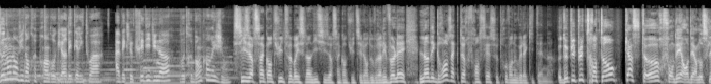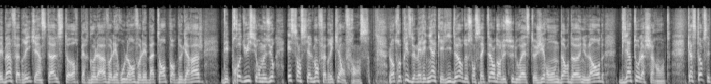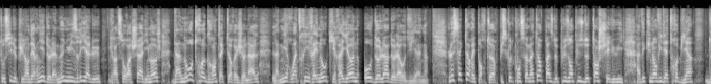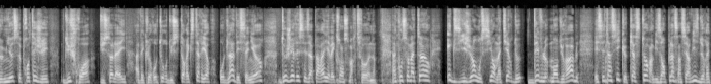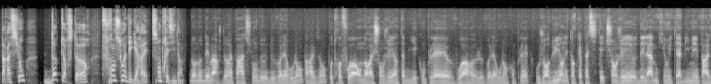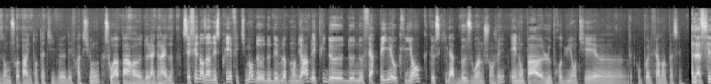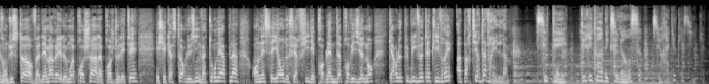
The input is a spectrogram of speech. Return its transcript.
Donnons l'envie d'entreprendre au cœur des territoires. Avec le Crédit du Nord, votre banque en région. 6h58, Fabrice Lundi, 6h58, c'est l'heure d'ouvrir les volets. L'un des grands acteurs français se trouve en Nouvelle-Aquitaine. Depuis plus de 30 ans, Castor, fondé à Andernos-les-Bains, fabrique et installe store, pergola, volets roulants, volets battants, portes de garage, des produits sur mesure essentiellement fabriqués en France. L'entreprise de Mérignac est leader de son secteur dans le sud-ouest, Gironde, Dordogne, Landes, bientôt la Charente. Castor, c'est aussi depuis l'an dernier de la menuiserie alu, grâce au rachat à Limoges d'un autre autre grand acteur régional, la miroiterie Renault qui rayonne au-delà de la Haute-Vienne. Le secteur est porteur puisque le consommateur passe de plus en plus de temps chez lui avec une envie d'être bien, de mieux se protéger du froid, du soleil, avec le retour du store extérieur au-delà des seniors, de gérer ses appareils avec son smartphone. Un consommateur exigeant aussi en matière de développement durable et c'est ainsi que Castor a mis en place un service de réparation Dr Store, François Desgaret, son président. Dans nos démarches de réparation de de, volets roulants, par exemple. Autrefois, on aurait changé un tablier complet, euh, voire euh, le volet roulant complet. Aujourd'hui, on est en capacité de changer euh, des lames qui ont été abîmées, par exemple, soit par une tentative d'effraction, soit par de la grêle. C'est fait dans un esprit, effectivement, de, développement durable et puis de, de, ne faire payer au client que ce qu'il a besoin de changer et non pas le produit entier euh, qu'on pouvait le faire dans le passé. La saison du store va démarrer le mois prochain à l'approche de l'été et chez Castor, l'usine va tourner à plein en essayant de faire fi des problèmes d'approvisionnement car le public veut être livré à partir d'avril. C'était Territoire d'excellence sur Radio Classique.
